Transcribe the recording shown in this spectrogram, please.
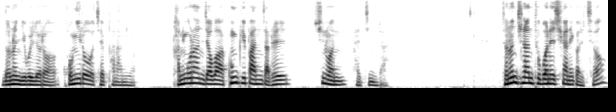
너는 입을 열어 공의로 재판하며 간곤한 자와 궁핍한 자를 신원할지니라. 저는 지난 두 번의 시간에 걸쳐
